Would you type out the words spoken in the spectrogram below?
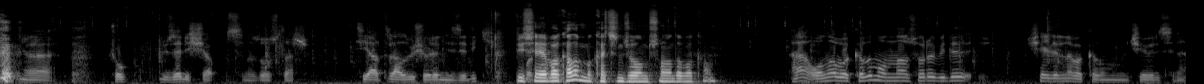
Ha, çok güzel iş yapmışsınız dostlar. Tiyatral bir şölen izledik. Bir şeye bakalım mı kaçıncı olmuş ona da bakalım. Ha ona bakalım ondan sonra bir de şeylerine bakalım bunun çevirisine.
